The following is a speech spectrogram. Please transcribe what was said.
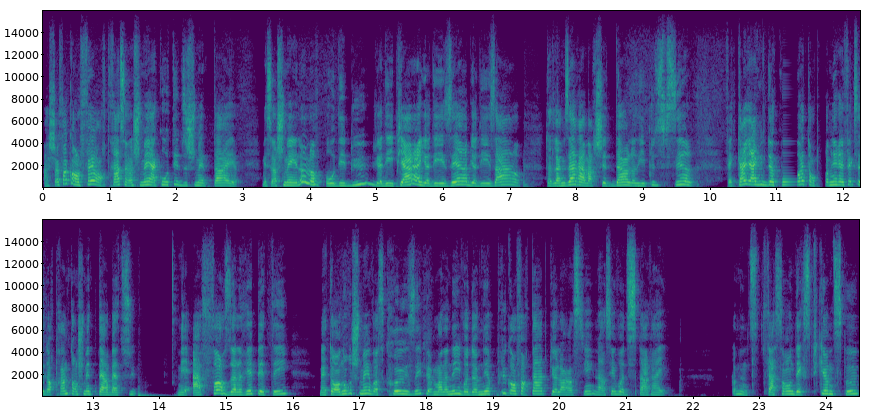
à chaque fois qu'on le fait, on retrace un chemin à côté du chemin de terre. Mais ce chemin-là, là, au début, il y a des pierres, il y a des herbes, il y a des arbres. Tu as de la misère à marcher dedans, là, il est plus difficile. Fait quand il arrive de quoi, ton premier réflexe, c'est de reprendre ton chemin de terre battue. Mais à force de le répéter, ben, ton autre chemin va se creuser, puis à un moment donné, il va devenir plus confortable que l'ancien. L'ancien va disparaître. Comme une petite façon d'expliquer un petit peu.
